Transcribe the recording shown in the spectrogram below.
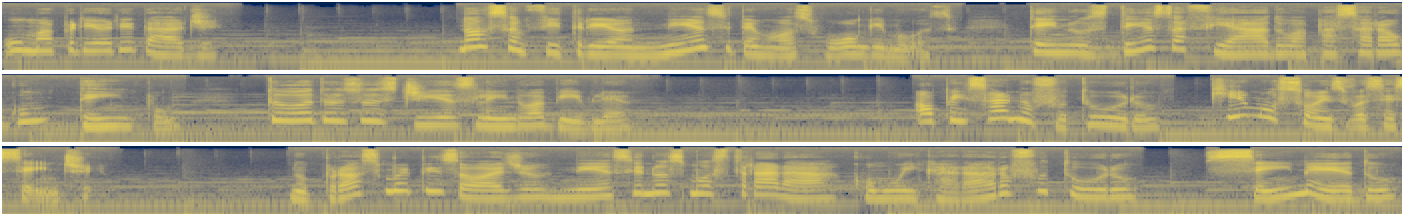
uma prioridade. Nossa anfitriã Nancy DeMoss Wogemuth tem nos desafiado a passar algum tempo, todos os dias, lendo a Bíblia. Ao pensar no futuro, que emoções você sente? No próximo episódio, Nancy nos mostrará como encarar o futuro sem medo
